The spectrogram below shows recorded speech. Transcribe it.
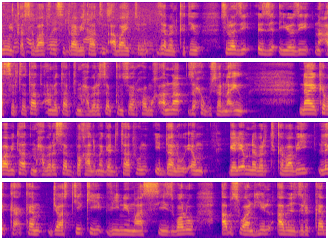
ንውልቀሰባትን ስድራቤታትን ኣባይትን ዘመልክት እዩ። ስለዚ እዚ ዕዮ እዚ ንዓሰርተታት ዓመት ኣብቲ ማሕበረሰብ ክንሰርሖ ምኽኣልና ዘሐጉሰና እዩ። ናይ ከባቢታት ማሕበረሰብ ብኻልእ መገድታት እውን ይዳለዉ እዮም። ገሊኦም ነበርቲ ከባቢ፣ ልክዕ ከም ጃስቲኪ ቪኒማሲ ዝበሉ ኣብ ስዋን ሂል ኣብ ዝርከብ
